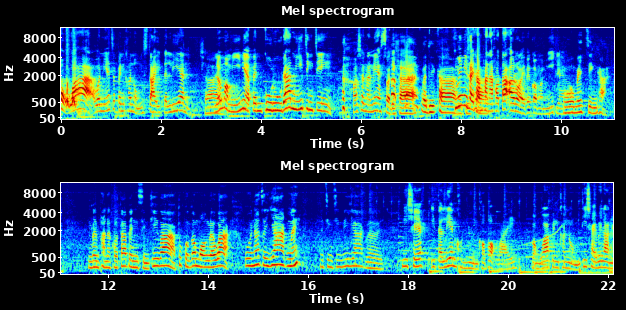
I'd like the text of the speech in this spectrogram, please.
บอกว่าวันนี้จะเป็นขนมสไตล์อิตาเลียน ใช่ แล้วหมามีเนี่ยเป็นกูรูด้านนี้จริง ๆ เพราะฉะนั้นเนี่ยสวัสดีค่ะ สวัสดีค่ะคือไม่มีใครสวัสดีะทำพานาคอตต้าอร่อยไปกว่อนหมามีอีกแล้ว โอ้ไม่จริงค่ะ มันเป็นพานาโคต้าเป็นสิ่งที่ว่าทุกคนก็มองแล้วว่าอู้น่าจะยากไหมแต่จริง ๆ ไม่ยากเลย มีเชฟอิตาเลียนคนหนึ่งเขาบอกไว้ บอกว่าเป็นขนมที่ใช้เวลาใน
